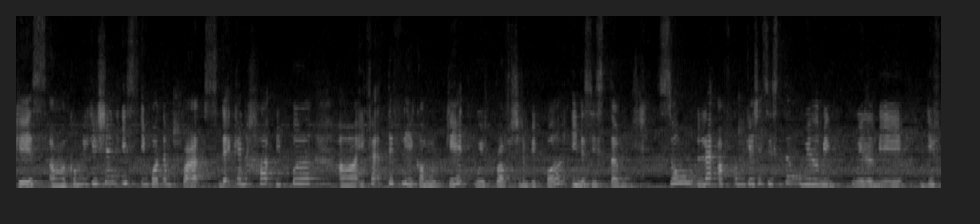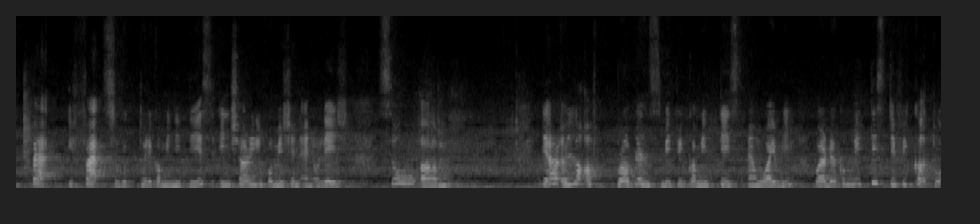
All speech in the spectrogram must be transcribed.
case, uh, communication is important parts that can help people uh, effectively communicate with professional people in the system. So lack of communication system will be will be give bad effects to, to the communities in sharing information and knowledge. So um, there are a lot of problems between communities and YB where the communities difficult to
